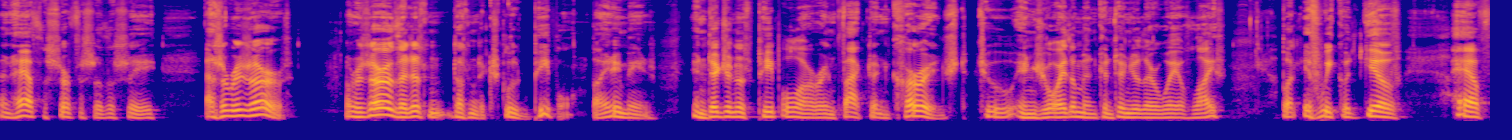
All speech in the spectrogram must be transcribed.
and half the surface of the sea as a reserve. A reserve that isn't, doesn't exclude people by any means. Indigenous people are, in fact, encouraged to enjoy them and continue their way of life. But if we could give half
